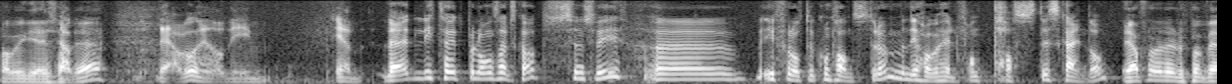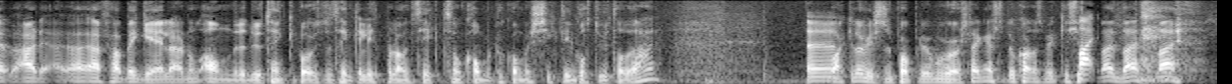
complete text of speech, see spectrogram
Fabege i Sverige? Ja. Det er jo en av de det er et litt høyt belånt selskap, syns vi, uh, i forhold til kontantstrøm. Men de har jo helt fantastisk eiendom. Ja, for er, det, er FABG eller er det noen andre du tenker på hvis du tenker litt på lang sikt, som kommer til å komme skikkelig godt ut av det her? Det var ikke Norwegian Popular børs lenger, så du kan liksom ikke kjøpe deg der. Nei.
